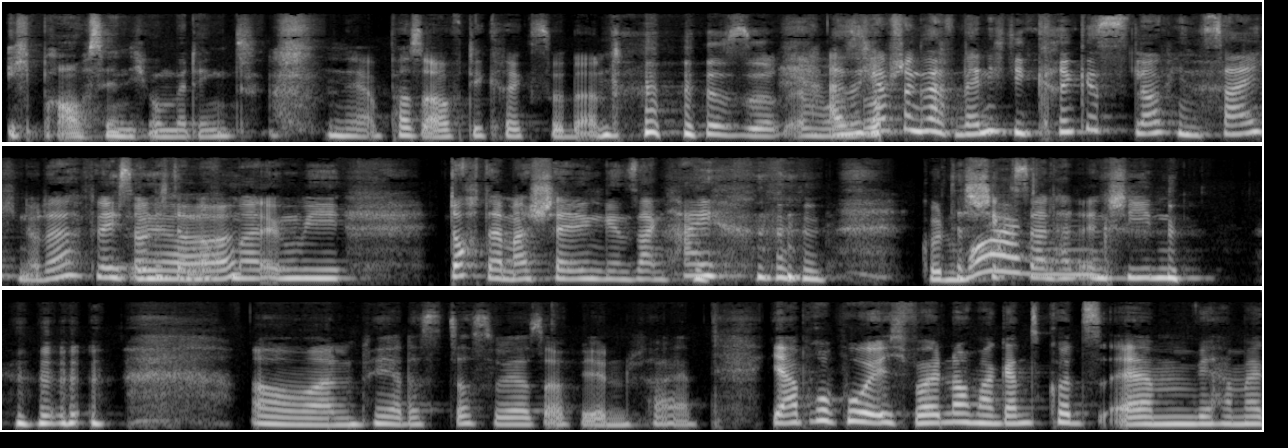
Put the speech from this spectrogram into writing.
ich brauche sie nicht unbedingt. Ja, pass auf, die kriegst du dann. also so. ich habe schon gesagt, wenn ich die kriege, ist glaube ich ein Zeichen, oder? Vielleicht sollte ja. ich dann auch mal irgendwie doch da mal schellen gehen und sagen, hi, Guten das Morgen. Schicksal hat entschieden. Oh Mann, ja, das, das wäre es auf jeden Fall. Ja, apropos, ich wollte noch mal ganz kurz, ähm, wir haben ja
